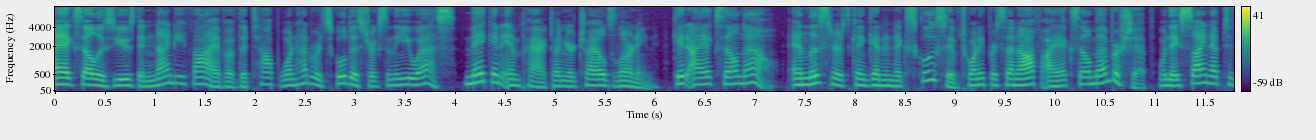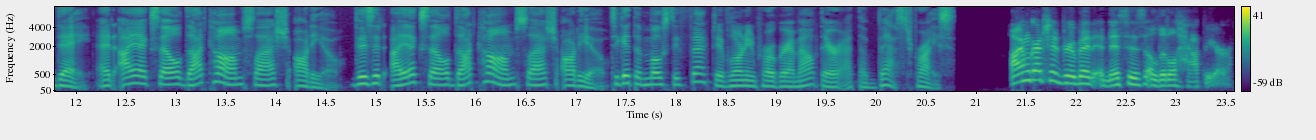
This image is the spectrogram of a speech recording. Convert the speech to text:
IXL is used in 95 of the top 100 school districts in the U.S. Make an impact on your child's learning. Get IXL now. And listeners can get an exclusive 20% off IXL membership when they sign up today at IXL.com/audio. Visit IXL.com/audio to get the most effective learning program out there at the best price. I'm Gretchen Rubin, and this is A Little Happier.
